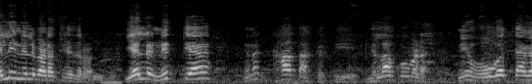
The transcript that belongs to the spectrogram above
ಎಲ್ಲಿ ನಿಲ್ಬೇಡ ಅಂತ ಹೇಳಿದ್ರು. ಎಲ್ಲಿ ನಿತ್ಯ ನಿನಗೆ ಘಾತ್ ಆಕತಿ, ನಿಲ್ಲಾಕ್ ಹೋಗ್ಬೇಡ. ನೀವು ಹೋಗೋತ್ನಾಗ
